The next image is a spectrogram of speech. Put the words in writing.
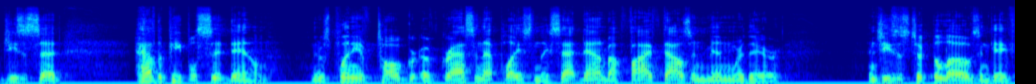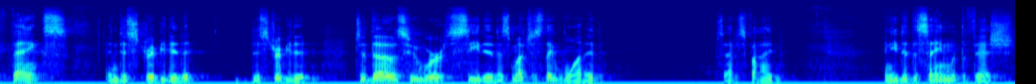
Jesus said, Have the people sit down. And there was plenty of tall gr- of grass in that place, and they sat down. About 5,000 men were there. And Jesus took the loaves and gave thanks and distributed it, distributed to those who were seated as much as they wanted, satisfied. And he did the same with the fish.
